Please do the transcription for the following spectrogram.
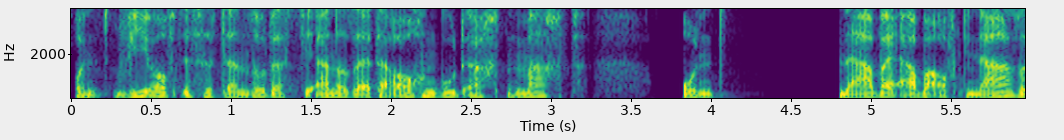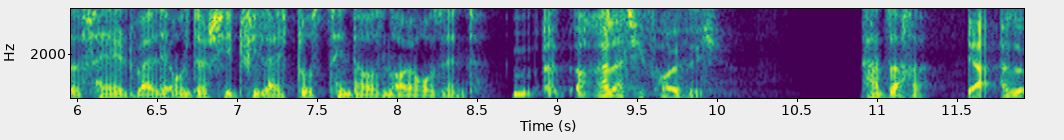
Und wie oft ist es dann so, dass die andere Seite auch ein Gutachten macht und dabei aber auf die Nase fällt, weil der Unterschied vielleicht bloß 10.000 Euro sind? Äh, relativ häufig. Tatsache. Ja, also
